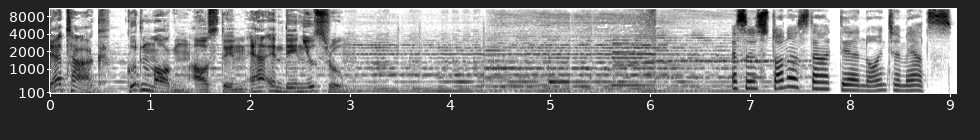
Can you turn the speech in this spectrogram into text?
Der Tag. Guten Morgen aus dem RND Newsroom. Es ist Donnerstag, der 9. März.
